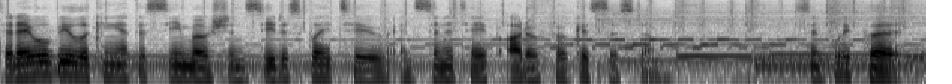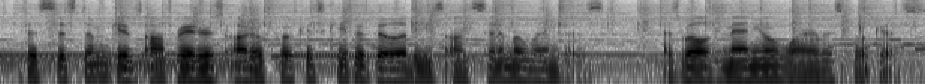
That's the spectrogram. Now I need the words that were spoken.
Today we'll be looking at the C-Motion C-Display 2 and Cinetape autofocus system. Simply put, this system gives operators autofocus capabilities on cinema lenses, as well as manual wireless focus.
